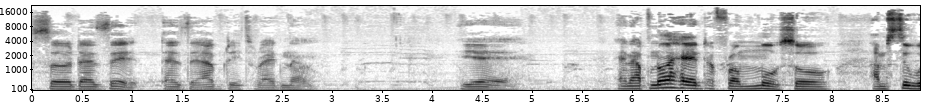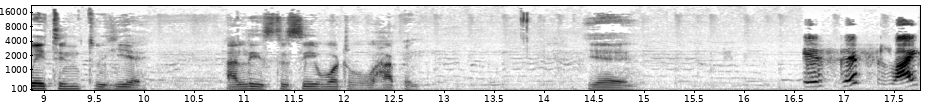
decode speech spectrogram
so that's it. That's the update right now. Yeah, and I've not heard from Mo, so I'm still waiting to hear at least to see what will happen. Yeah. Is this like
